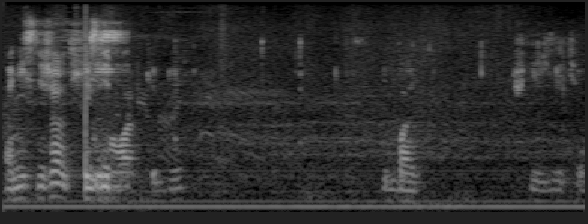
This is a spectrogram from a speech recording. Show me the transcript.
Они снижают хил лавки, блядь. Ебать. Чуть не взлетел.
